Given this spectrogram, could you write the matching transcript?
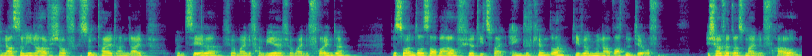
in erster Linie hoffe ich auf Gesundheit an Leib und Seele für meine Familie, für meine Freunde. Besonders aber auch für die zwei Enkelkinder, die wir nun erwarten dürfen. Ich hoffe, dass meine Frau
